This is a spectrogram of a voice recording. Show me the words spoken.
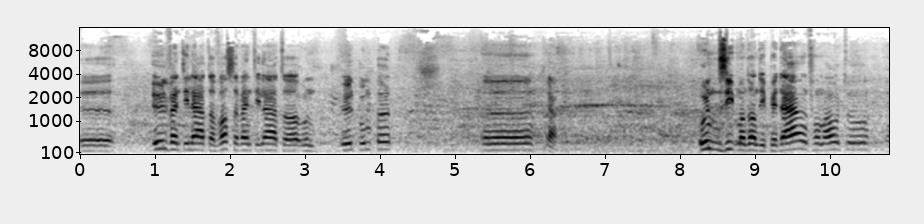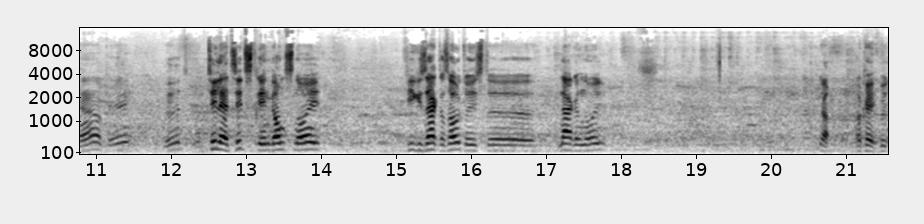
äh, Ölventilator, Wasserventilator und Ölpumpe. Äh, ja. Unten sieht man dann die Pedalen vom Auto. Ja, okay, gut. Tillet sitzt drin, ganz neu. Wie gesagt, das Auto ist äh, nagelneu. Ja, okay, gut.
